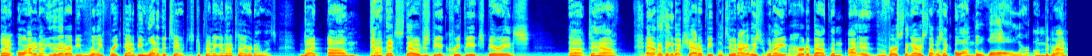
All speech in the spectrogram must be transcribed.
Uh, or I don't know, either that or I'd be really freaked out. It'd be one of the two, just depending on how tired I was. But um, that's that would just be a creepy experience uh, to have. Another thing about shadow people too, and I always when I heard about them, I, uh, the first thing I always thought was like, oh, on the wall or on the ground.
